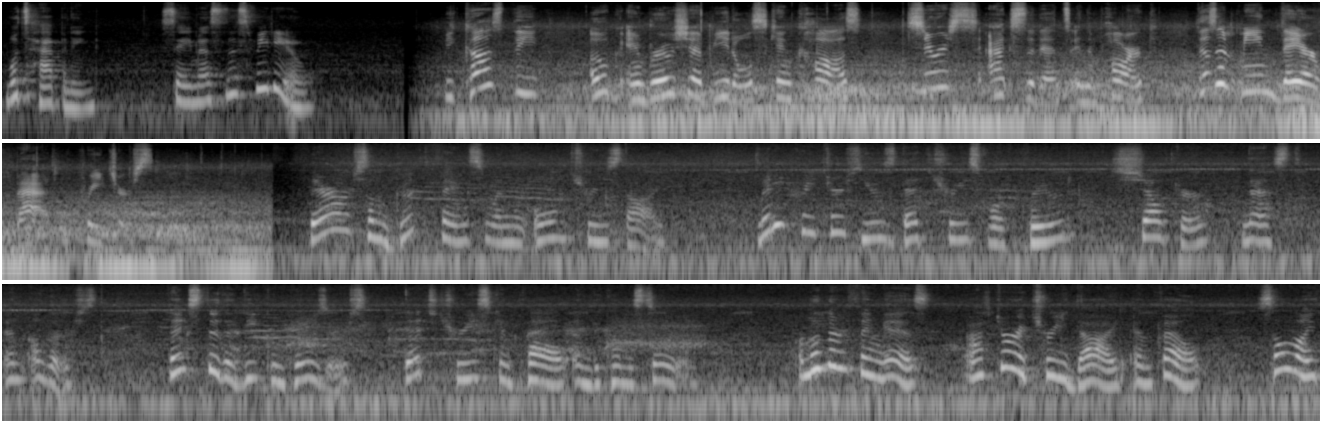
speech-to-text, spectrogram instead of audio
what's happening, same as this video. Because the oak ambrosia beetles can cause serious accidents in the park doesn't mean they are bad creatures. There are some good things when the old trees die. Many creatures use dead trees for food, shelter, nest, and others. Thanks to the decomposers, dead trees can fall and become soil. Another thing is, after a tree died and fell, sunlight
